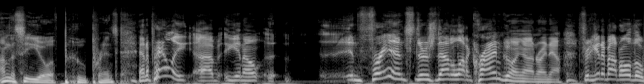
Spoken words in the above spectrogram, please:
I'm the CEO of PooPrints. And apparently, uh, you know. In France, there's not a lot of crime going on right now. Forget about all the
